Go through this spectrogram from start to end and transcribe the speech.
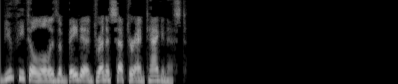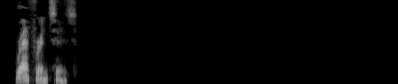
Bufetolol is a beta-adrenoceptor antagonist. References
